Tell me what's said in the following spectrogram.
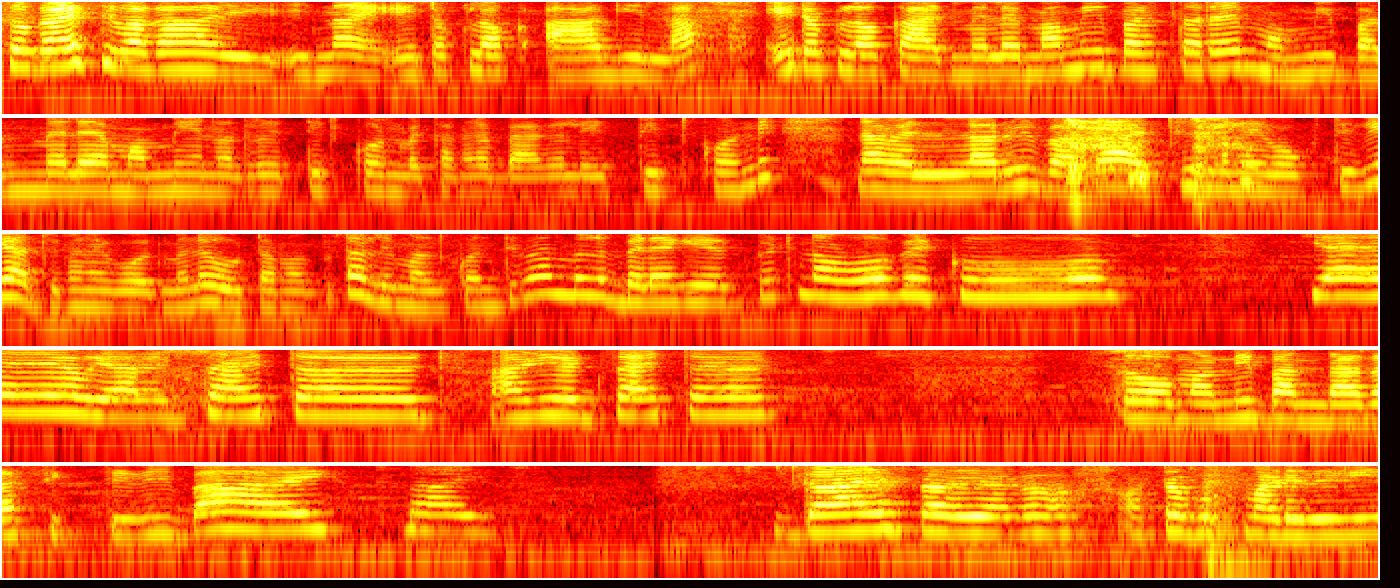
ಸೊ ಗೈಸ್ ಇವಾಗ ಇನ್ನ ಏಯ್ಟ್ ಓ ಕ್ಲಾಕ್ ಆಗಿಲ್ಲ. ಏಯ್ಟ್ ಓ ಕ್ಲಾಕ್ ಆದಮೇಲೆ ಮಮ್ಮಿ ಬರ್ತಾರೆ. ಮಮ್ಮಿ ಬಂದಮೇಲೆ ಮಮ್ಮಿ ಏನಾದರೂ ಎತ್ತಿಟ್ಕೊಳ್ಬೇಕಂದ್ರೆ ಬ್ಯಾಗಲ್ಲಿ ಎತ್ತಿಟ್ಕೊಂಡು ನಾವೆಲ್ಲರೂ ಇವಾಗ ಅಜ್ಜಿ ಮನೆಗೆ ಹೋಗ್ತೀವಿ. ಅಜ್ಜಿ ಮನೆಗೆ ಹೋದ್ಮೇಲೆ ಊಟ ಮಾಡ್ಬಿಟ್ಟು ಅಲ್ಲಿ ಮಲ್ಕೊತೀವಿ. ಆಮೇಲೆ ಬೆಳಗ್ಗೆ ಎದ್ಬಿಟ್ಟು ನಾವು ಹೋಗ್ಬೇಕು. Yay we are excited are you excited so mummy ಬಂದಾಗ ಸಿಗ್ತೀವಿ. ಬಾಯ್ ಬಾಯ್ ಗಾಯಸ್ ನಾವು ಇವಾಗ ಆಟೋ ಬುಕ್ ಮಾಡಿದ್ದೀವಿ.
